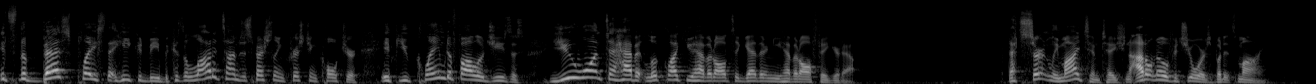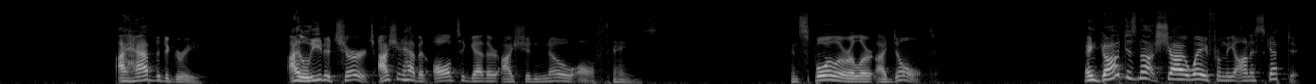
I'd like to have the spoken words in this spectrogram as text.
It's the best place that he could be because a lot of times, especially in Christian culture, if you claim to follow Jesus, you want to have it look like you have it all together and you have it all figured out. That's certainly my temptation. I don't know if it's yours, but it's mine. I have the degree. I lead a church. I should have it all together. I should know all things. And spoiler alert, I don't. And God does not shy away from the honest skeptic.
